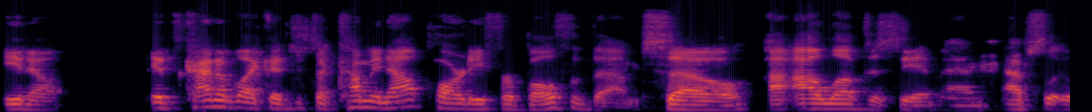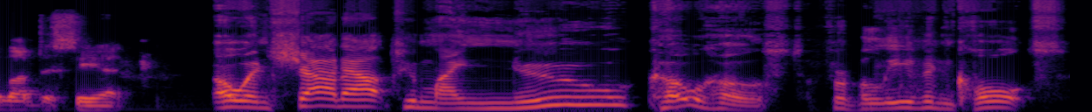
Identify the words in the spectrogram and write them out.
you know, it's kind of like a just a coming out party for both of them. So I, I love to see it, man. Absolutely love to see it. Oh, and shout out to my new co-host for Believe in Colts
